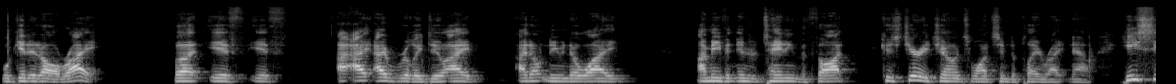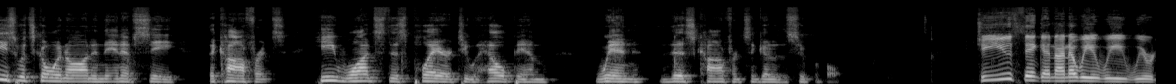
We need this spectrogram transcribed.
we'll get it all right. But if if I, I really do, I I don't even know why I'm even entertaining the thought because Jerry Jones wants him to play right now. He sees what's going on in the NFC, the conference. He wants this player to help him win this conference and go to the Super Bowl. Do you think? And I know we we we were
